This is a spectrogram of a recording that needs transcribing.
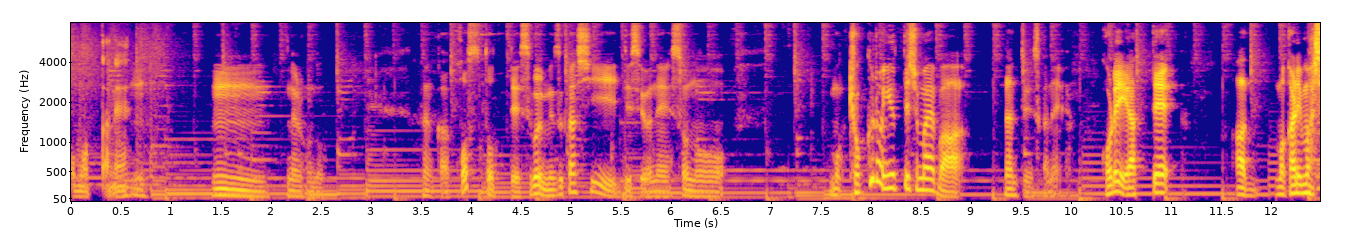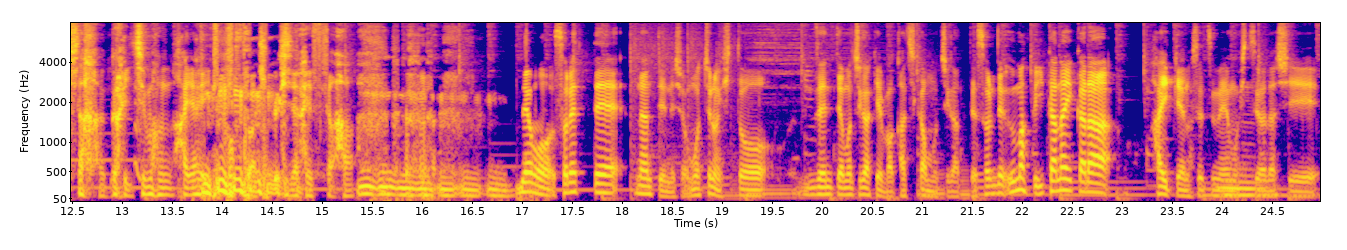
思ったね。うん、なるほど。なんかコストってすごい難しいですよね。その、もう極論言ってしまえば、なんていうんですかね、これやって、あ、わかりました。が一番早いコストは低いじゃないですか。うんうんうんうんうんうんでもそれって、なんて言うんでしょう、もちろん人、前提も違ければ価値観も違って、それでうまくいかないから背景の説明も必要だし、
